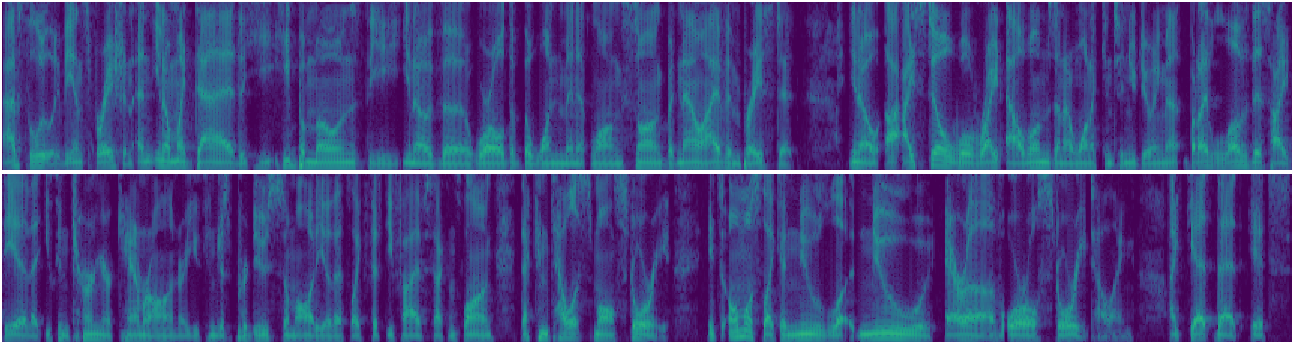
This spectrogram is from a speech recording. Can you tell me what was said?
Absolutely, the inspiration, and you know, my dad he he bemoans the you know the world of the one minute long song, but now I've embraced it. You know, I, I still will write albums, and I want to continue doing that. But I love this idea that you can turn your camera on, or you can just produce some audio that's like fifty five seconds long that can tell a small story. It's almost like a new new era of oral storytelling I get that it's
